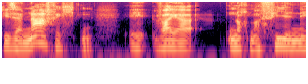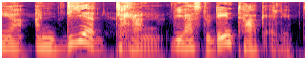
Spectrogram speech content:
dieser Nachrichten äh, war ja noch mal viel näher an dir dran. Wie hast du den Tag erlebt?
